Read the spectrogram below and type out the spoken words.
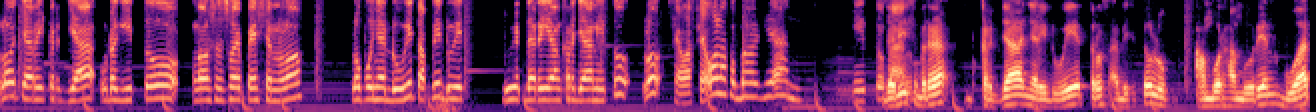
Lo cari kerja udah gitu nggak sesuai passion lo lo punya duit tapi duit duit dari yang kerjaan itu lo sewa-sewa lah kebahagiaan gitu Jadi kan sebenarnya kerja nyari duit, terus abis itu lu hambur-hamburin buat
